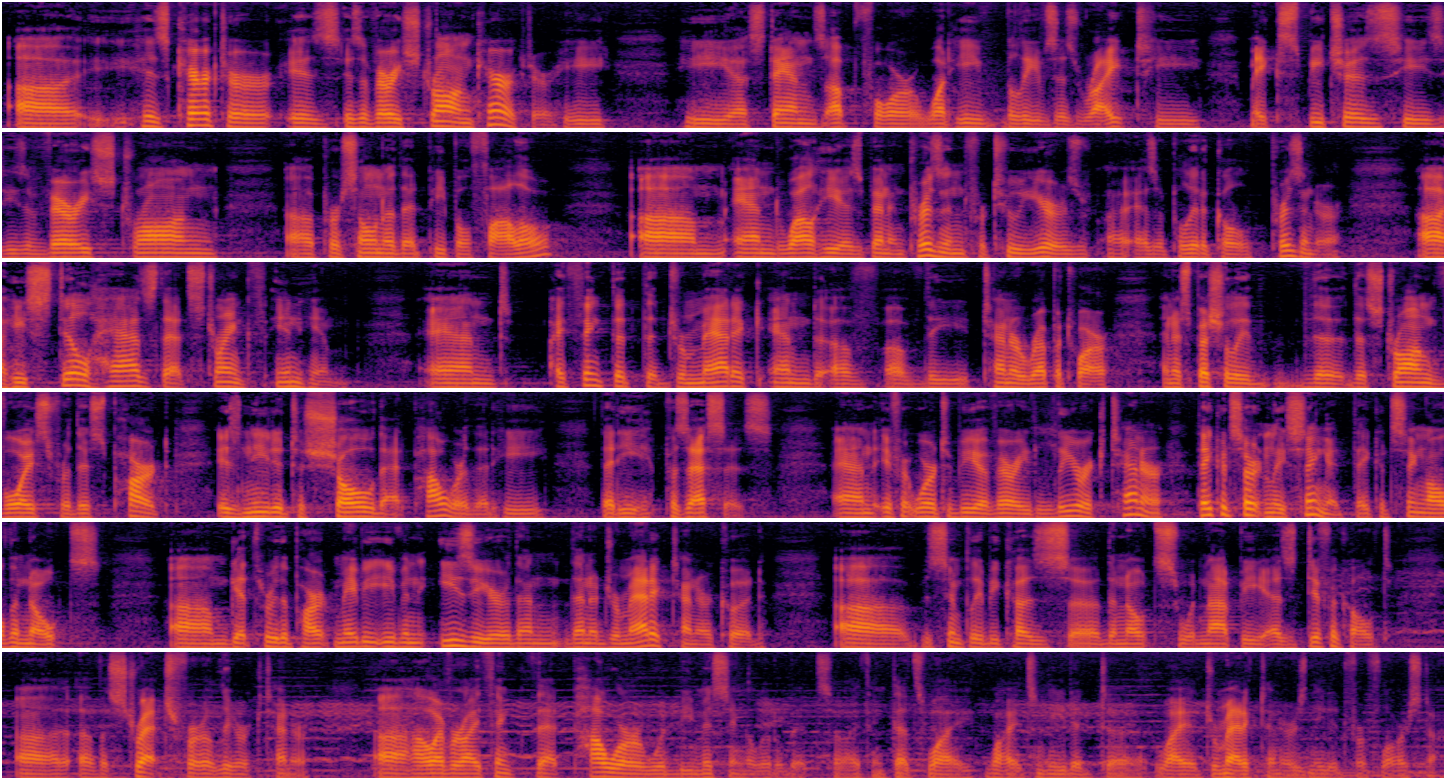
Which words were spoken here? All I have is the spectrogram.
uh, his character is, is a very strong character. He, he uh, stands up for what he believes is right. He makes speeches. He's, he's a very strong uh, persona that people follow. Um, and while he has been in prison for two years uh, as a political prisoner, uh, he still has that strength in him. And I think that the dramatic end of, of the tenor repertoire, and especially the, the strong voice for this part, is needed to show that power that he, that he possesses. And if it were to be a very lyric tenor, they could certainly sing it. They could sing all the notes, um, get through the part, maybe even easier than, than a dramatic tenor could, uh, simply because uh, the notes would not be as difficult uh, of a stretch for a lyric tenor. Uh, however, I think that power would be missing a little bit, so I think that's why, why it's needed, uh, why a dramatic tenor is needed for Florestan.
